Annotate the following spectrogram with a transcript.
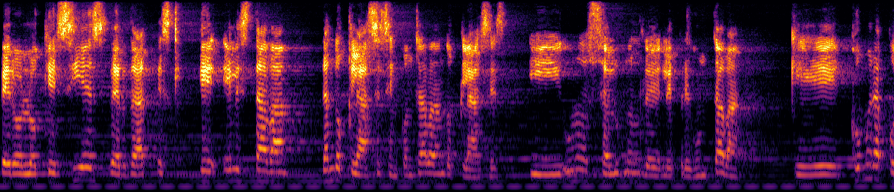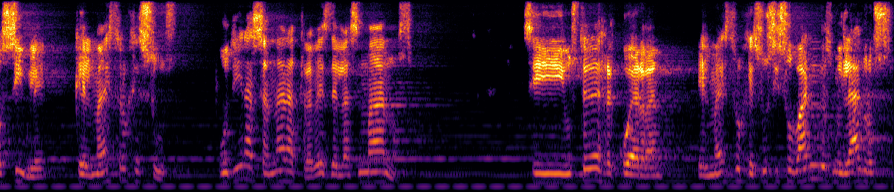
pero lo que sí es verdad es que, él estaba dando clases, se encontraba dando clases y uno de sus alumnos le, le preguntaba, que cómo era posible que el Maestro Jesús pudiera sanar a través de las manos. Si ustedes recuerdan, el Maestro Jesús hizo varios milagros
